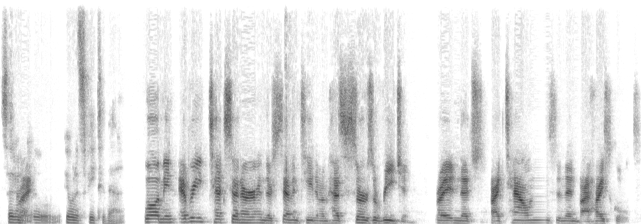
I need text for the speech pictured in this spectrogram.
so i don't Right. know if you want to speak to that Well, I mean, every tech center, and there's 17 of them, has serves a region, right? And that's by towns and then by high schools.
